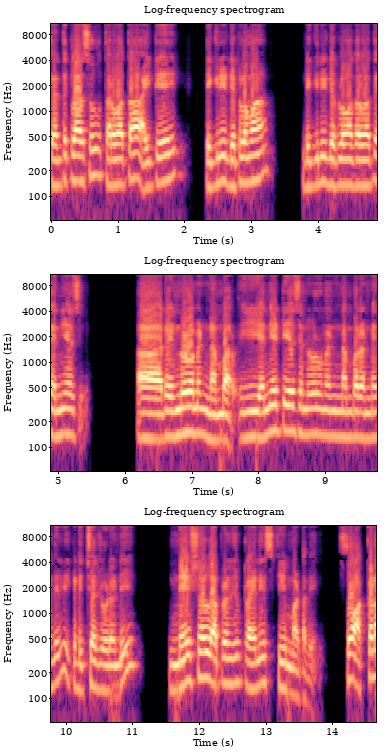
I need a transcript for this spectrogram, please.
టెన్త్ క్లాసు తర్వాత ITI degree diploma degree diploma తర్వాత ఎన్ఏఎస్ ఎన్రోల్మెంట్ నెంబర్ ఈ ఎన్ఏటిఎస్ ఎన్రోల్మెంట్ నెంబర్ అనేది ఇక్కడ ఇచ్చారు చూడండి. నేషనల్ అప్రెంటిస్షిప్ ట్రైనింగ్ స్కీమ్ అన్నది సో అక్కడ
